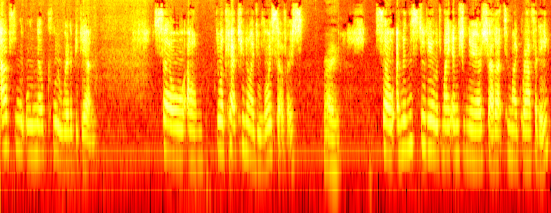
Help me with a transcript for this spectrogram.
absolutely no clue where to begin. So, um, well, Kat, you know I do voiceovers. Right. So I'm in the studio with my engineer. Shout out to Mike Rafferty.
